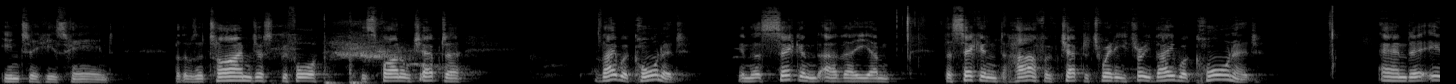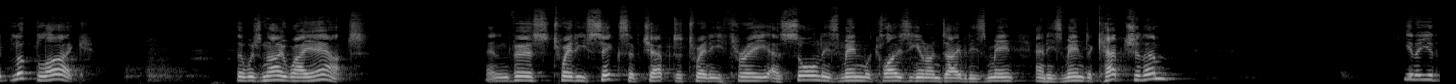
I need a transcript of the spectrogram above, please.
into his hand. But there was a time just before this final chapter, they were cornered in the second, uh, the, um, the second half of chapter 23. They were cornered. And uh, it looked like there was no way out. And in verse 26 of chapter 23, as Saul and his men were closing in on David, his men and his men to capture them, you know, you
